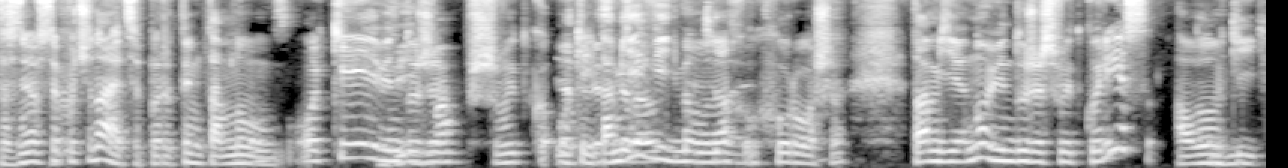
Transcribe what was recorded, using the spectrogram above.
Та з нього все починається. Перед тим там, ну, окей, він Відьма. дуже швидко. Окей, там є відьма, вона починає. хороша. Там є, ну, він дуже швидко ріс, а воно Мгм. такий,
